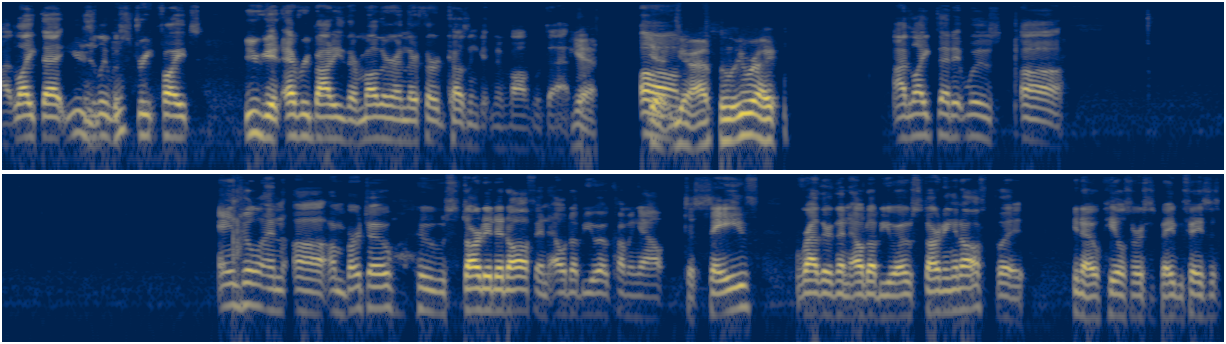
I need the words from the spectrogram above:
I like that. Usually with street fights, you get everybody, their mother and their third cousin getting involved with that. yeah. Yeah, Um, you're absolutely right. I like that it was uh Angel and uh Umberto who started it off and LWO coming out to save rather than LWO starting it off, but you know, heels versus baby faces.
